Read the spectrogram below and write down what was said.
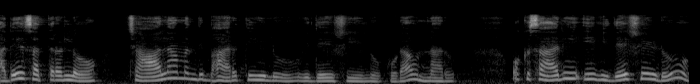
అదే సత్రంలో చాలామంది భారతీయులు విదేశీయులు కూడా ఉన్నారు. ఒకసారి ఈ విదేశీయుడు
